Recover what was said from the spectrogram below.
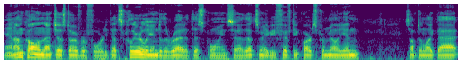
and I'm calling that just over 40. That's clearly into the red at this point, so that's maybe 50 parts per million, something like that.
